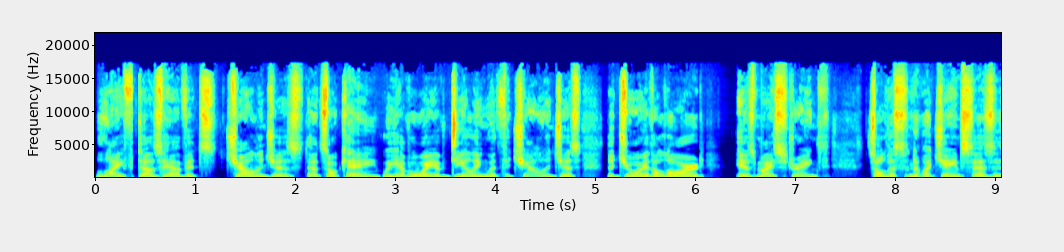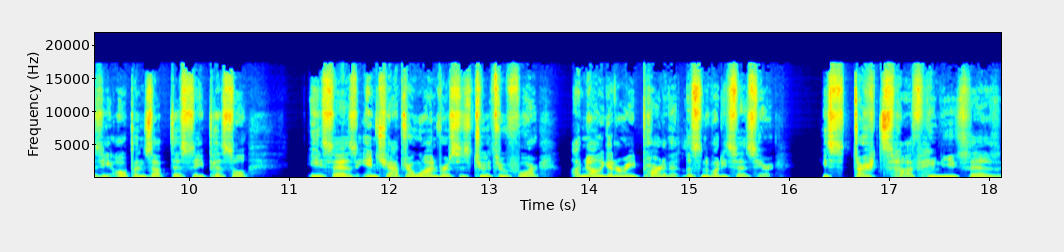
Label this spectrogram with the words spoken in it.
life does have its challenges. That's okay. We have a way of dealing with the challenges. The joy of the Lord is my strength. So listen to what James says as he opens up this epistle. He says in chapter 1, verses 2 through 4, I'm only going to read part of it. Listen to what he says here. He starts off and he says,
